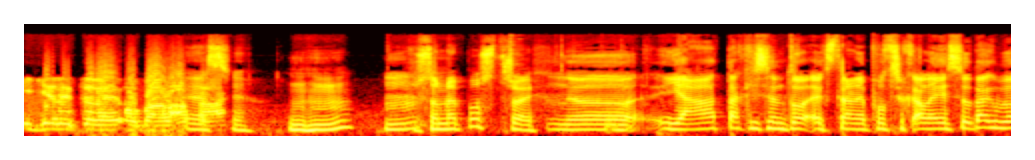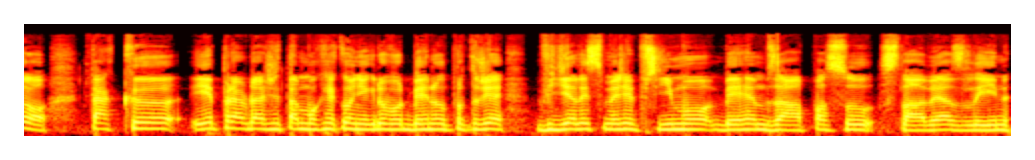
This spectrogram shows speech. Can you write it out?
igelitový obal a Jasně. tak. Mm-hmm. Hmm. To jsem nepostřeh. Uh, já taky jsem to extra nepostřeh, ale jestli to tak bylo, tak uh, je pravda, že tam mohl jako někdo odběhnout, protože viděli jsme, že přímo během zápasu Slavia Zlín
